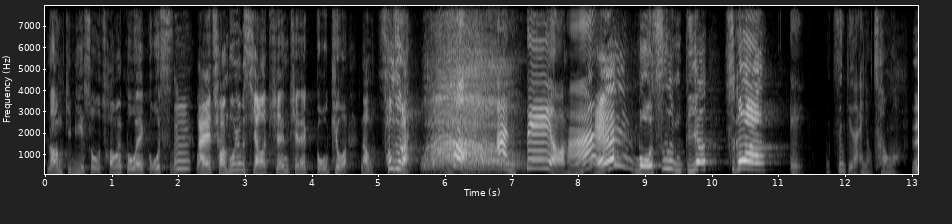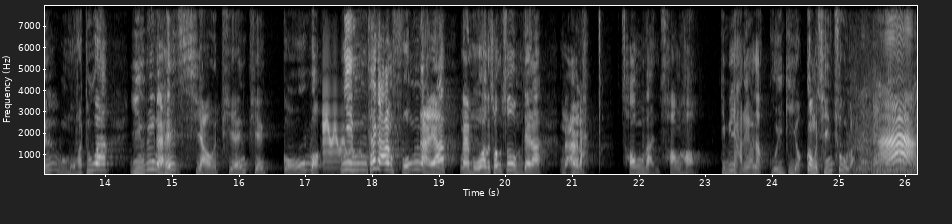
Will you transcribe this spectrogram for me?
然后今日所唱的歌的歌词，嗯，我全部用小甜甜的歌曲啊，然后唱出来。哇，按哦哈！哎，冇事唔对啊，是个啊。哎，你真给人按样唱哦。哎，冇法度啊，因为我系小甜甜歌王，你唔睇个按风来啊，俺冇个唱做唔得啦，唔按啦，唱完唱好，今日还要有规矩哦，讲清楚了。啊，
